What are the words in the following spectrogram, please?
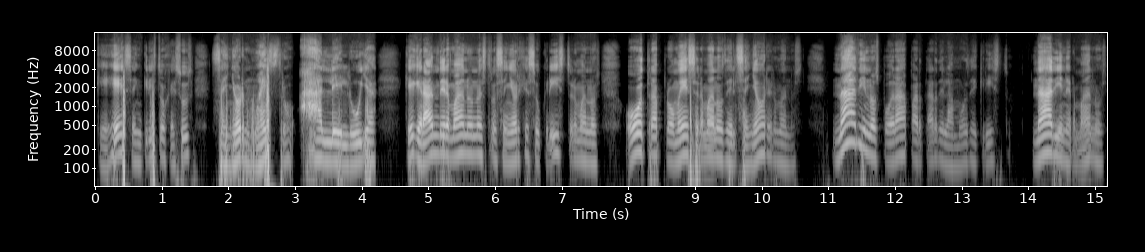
que es en Cristo Jesús, Señor nuestro. Aleluya. Qué grande, hermano, nuestro Señor Jesucristo, hermanos. Otra promesa, hermanos, del Señor, hermanos. Nadie nos podrá apartar del amor de Cristo. Nadie, hermanos.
